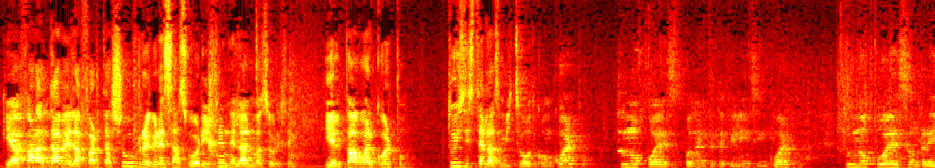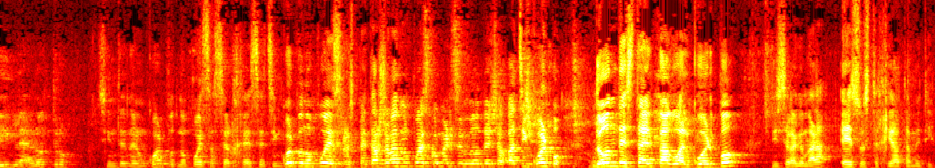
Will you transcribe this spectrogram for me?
que Afaratabe la Fartashu regresa a su origen, el alma a su origen. ¿Y el pago al cuerpo? Tú hiciste las mitzvot con cuerpo. Tú no puedes ponerte tefilín sin cuerpo. Tú no puedes sonreírle al otro sin tener un cuerpo. No puedes hacer gesed sin cuerpo. No puedes respetar Shabbat. No puedes comer seguro de Shabbat sin cuerpo. ¿Dónde está el pago al cuerpo? Dice la Gemara. Eso es Tejiatametim.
